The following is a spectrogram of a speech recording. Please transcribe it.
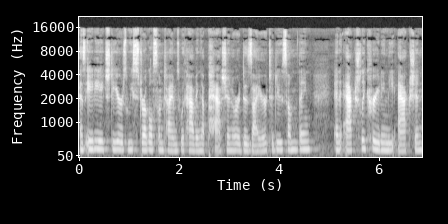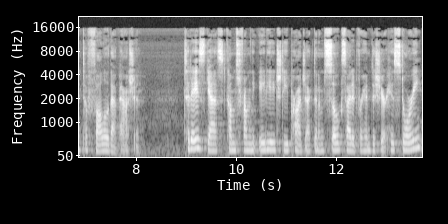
As ADHDers, we struggle sometimes with having a passion or a desire to do something and actually creating the action to follow that passion. Today's guest comes from the ADHD Project, and I'm so excited for him to share his story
